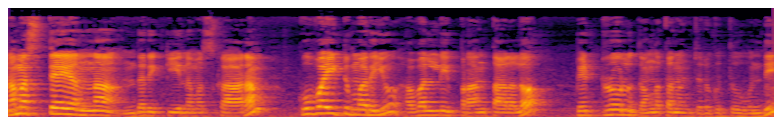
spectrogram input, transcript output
నమస్తే అన్న అందరికీ నమస్కారం. కువైట్ మరియు హవల్లీ ప్రాంతాలలో పెట్రోల్ దొంగతనం జరుగుతూ ఉంది.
